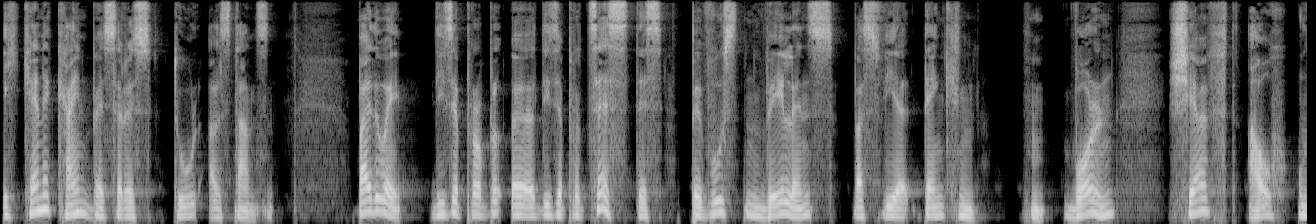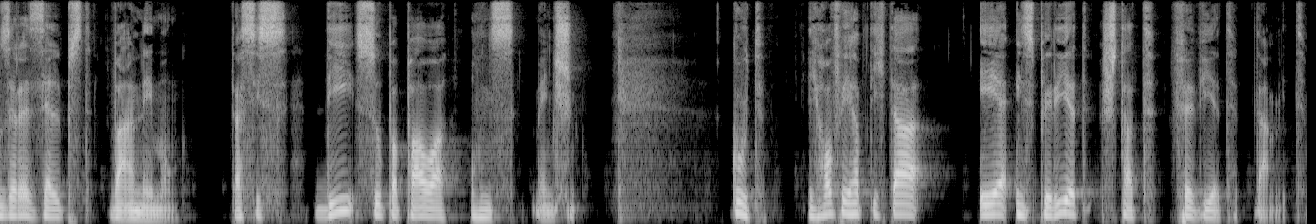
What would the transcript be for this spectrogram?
Ich kenne kein besseres Tool als Tanzen. By the way, diese Pro äh, dieser Prozess des bewussten Wählens, was wir denken wollen, schärft auch unsere Selbstwahrnehmung. Das ist die Superpower uns Menschen. Gut, ich hoffe, ihr habt dich da eher inspiriert statt verwirrt damit.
